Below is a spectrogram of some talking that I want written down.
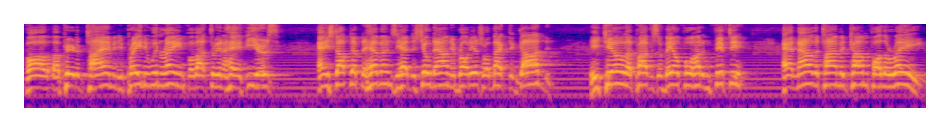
for a period of time. And he prayed it wouldn't rain for about three and a half years. And he stopped up the heavens. He had the showdown. He brought Israel back to God. He killed the prophets of Baal 450, and now the time had come for the rain.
